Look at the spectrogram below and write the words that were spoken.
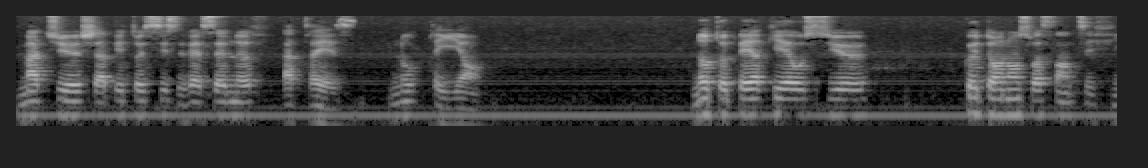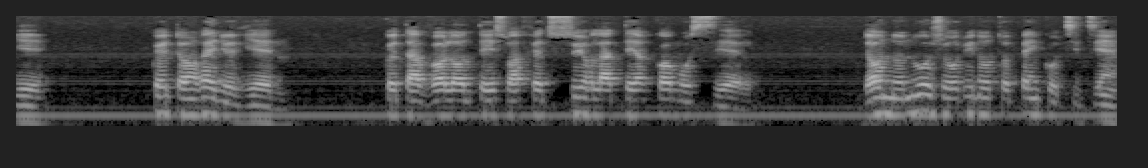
Matthieu chapitre 6 verset 9 à 13. Nous prions. Notre Père qui est aux cieux, que ton nom soit sanctifié, que ton règne vienne, que ta volonté soit faite sur la terre comme au ciel. Donne-nous aujourd'hui notre pain quotidien.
